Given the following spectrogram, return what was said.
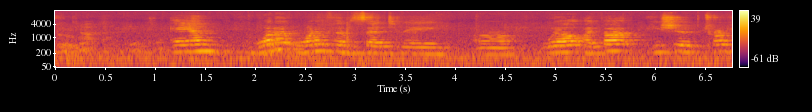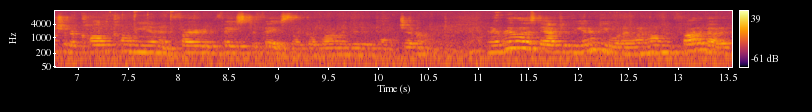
so, And one of, one of them said to me, uh, well, I thought he should, Trump should have called Comey in and fired him face to face like Obama did at that general. And I realized after the interview when I went home and thought about it,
